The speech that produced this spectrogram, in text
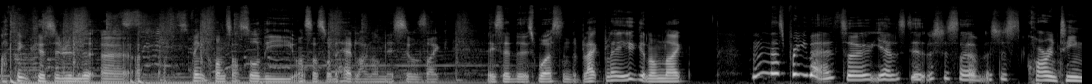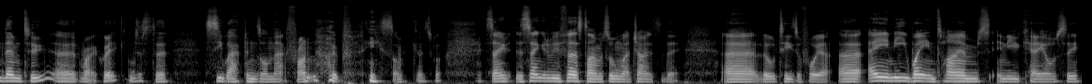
I think considering that, uh, I think once I saw the once I saw the headline on this, it was like they said that it's worse than the Black Plague, and I'm like, hmm, that's pretty bad. So yeah, let's do, let's just uh, let's just quarantine them too uh, right quick and just uh, see what happens on that front. Hopefully something goes well. This ain't, this ain't gonna be the first time we're talking about China today. Uh, little teaser for you. Uh, A and E waiting times in the UK obviously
